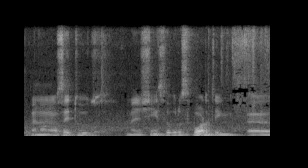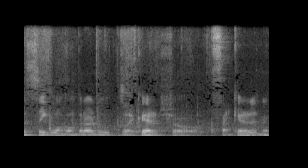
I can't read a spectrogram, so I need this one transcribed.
Também não, não sei tudo, mas sim, sobre o Sporting, uh, sei que vão comprar o Zaqueres, ou Zaqueres, né?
